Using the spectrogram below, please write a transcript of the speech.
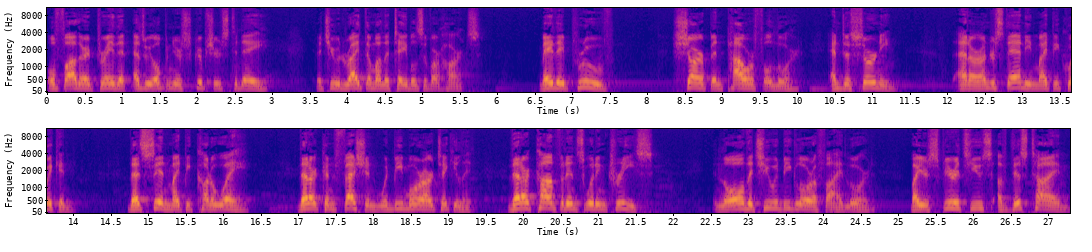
Oh, Father, I pray that as we open your scriptures today, that you would write them on the tables of our hearts May they prove sharp and powerful, Lord, and discerning, that our understanding might be quickened, that sin might be cut away, that our confession would be more articulate, that our confidence would increase, and all that you would be glorified, Lord, by your Spirit's use of this time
